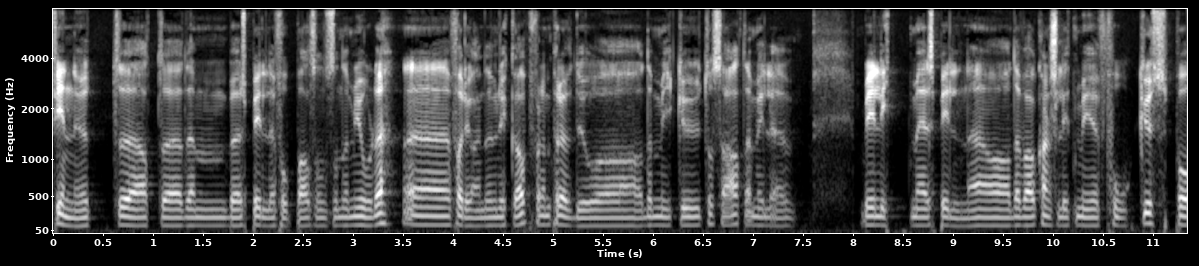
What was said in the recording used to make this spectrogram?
funnet ut uh, at uh, de bør spille fotball sånn som de gjorde eh, forrige gang de rykka opp. For de prøvde jo De gikk jo ut og sa at de ville bli litt mer spillende, og det var kanskje litt mye fokus på,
